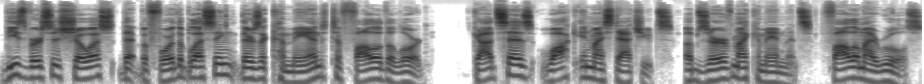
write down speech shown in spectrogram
These verses show us that before the blessing, there's a command to follow the Lord. God says, Walk in my statutes, observe my commandments, follow my rules.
